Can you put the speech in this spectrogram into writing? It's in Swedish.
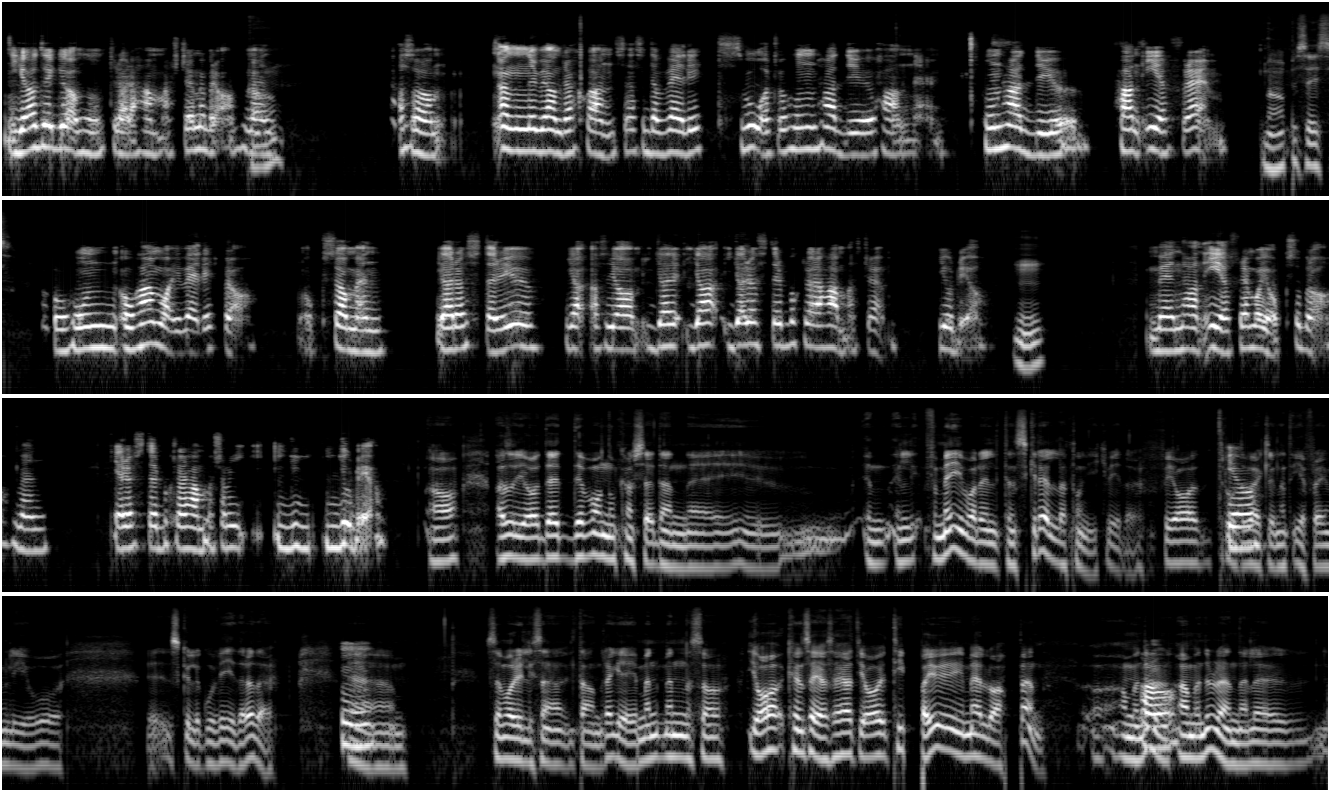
Jag tycker om hon Klara Hammarström är bra, men ja. alltså nu i andra chansen, alltså det var väldigt svårt för hon hade ju han, hon hade ju han Efraim ja, precis. och hon, och han var ju väldigt bra också, men jag röstade ju, jag, alltså jag, jag, jag, jag röstade på Klara Hammarström, gjorde jag. Mm. Men han Efraim var ju också bra, men jag röstade på Klara Hammarström, gjorde jag. Ja, alltså ja, det, det var nog kanske den, eh, en, en, för mig var det en liten skräll att hon gick vidare. För jag trodde Ja. verkligen att Efraim Leo eh, skulle gå vidare där. Mm. Ehm, sen var det liksom lite andra grejer, men, men så, jag kan säga så här att jag tippar ju i Mello-appen. Använder, Ja. du, använder du den eller?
